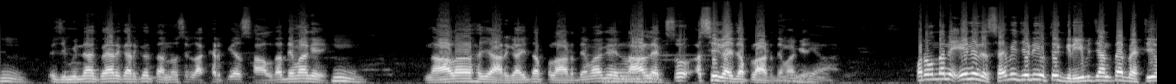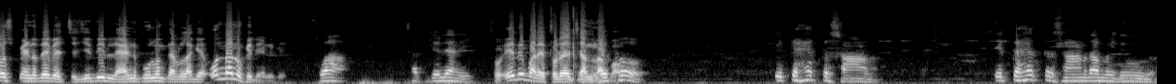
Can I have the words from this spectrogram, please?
ਹੂੰ। ਤੇ ਜ਼ਮੀਨਾਂ ਅਕਵਾਇਰ ਕਰਕੇ ਤੁਹਾਨੂੰ ਅਸੀਂ ਲੱਖ ਰੁਪਇਆ ਸਾਲ ਦਾ ਦੇਵਾਂਗੇ। ਹੂੰ। ਨਾਲ 1000 ਗਜ ਦਾ ਪਲਾਟ ਦੇਵਾਂਗੇ ਨਾਲ 180 ਗਜ ਦਾ ਪਲਾਟ ਦੇਵਾਂਗੇ। ਪਰ ਉਹਨਾਂ ਨੇ ਇਹ ਨਹੀਂ ਦੱਸਿਆ ਵੀ ਜਿਹੜੀ ਉੱਥੇ ਗਰੀਬ ਜਨਤਾ ਬੈਠੀ ਉਸ ਪਿੰਡ ਦੇ ਵਿੱਚ ਜਿਹਦੀ ਲੈਂਡ ਪੂਲਿੰਗ ਕਰਨ ਲੱਗੇ ਉਹਨਾਂ ਨੂੰ ਕੀ ਦੇਣਗੇ? ਵਾਹ ਚੱਲਿਆ ਨਹੀਂ ਸੋ ਇਹਦੇ ਬਾਰੇ ਥੋੜਾ ਚਾਨਣਾ ਪਾਓ। ਦੇਖੋ ਇੱਕ ਹੈ ਕਿਸਾਨ ਇੱਕ ਹੈ ਕਿਸਾਨ ਦਾ ਮਜ਼ਦੂਰ।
